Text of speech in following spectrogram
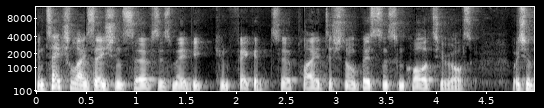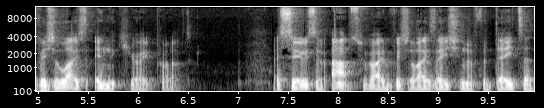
Contextualization services may be configured to apply additional business and quality rules, which are visualized in the Curate product. A series of apps provide visualization of the data,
